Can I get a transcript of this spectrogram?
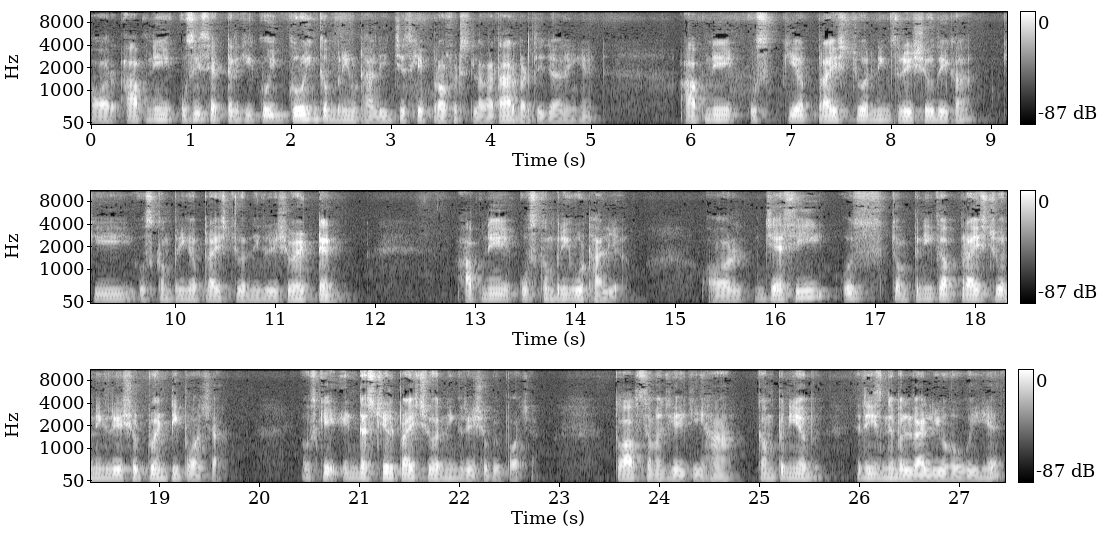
और आपने उसी सेक्टर की कोई ग्रोइंग कंपनी उठा ली जिसके प्रॉफिट्स लगातार बढ़ते जा रहे हैं। आपने उसकी प्राइस टू अर्निंग्स रेशियो देखा कि उस कंपनी का प्राइस टू अर्निंग रेशियो है टेन आपने उस कंपनी को उठा लिया। और जैसी उस कंपनी का price to earning ratio twenty पहुँचा, उसके industrial price to earning ratio पे पहुँचा तो आप समझ गए कि हाँ कंपनी अब रीजनेबल वैल्यू हो गई है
